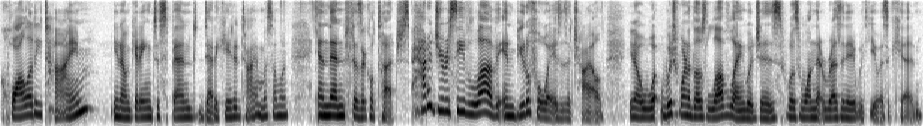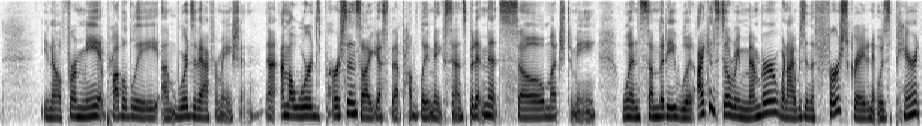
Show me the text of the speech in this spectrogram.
quality time, you know, getting to spend dedicated time with someone, and then physical touch. How did you receive love in beautiful ways as a child? You know, wh- which one of those love languages was one that resonated with you as a kid? You know, for me, it probably um, words of affirmation. Now, I'm a words person, so I guess that probably makes sense. But it meant so much to me when somebody would. I can still remember when I was in the first grade, and it was parent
